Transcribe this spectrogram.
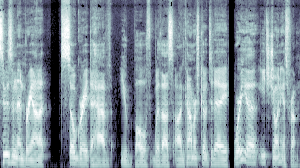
Susan and Briana, so great to have you both with us on Commerce Code today. Where are you uh, each joining us from?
